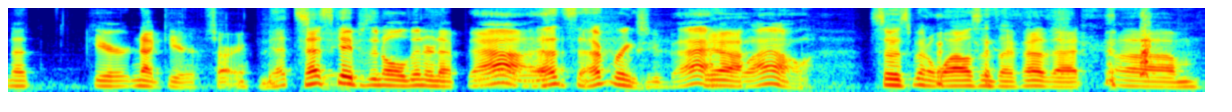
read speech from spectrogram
Netgear, Netgear. Sorry, Netscape. Netscape is an old internet. Yeah, that's that brings you back. Yeah. Wow. So it's been a while since I've had that. Um,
